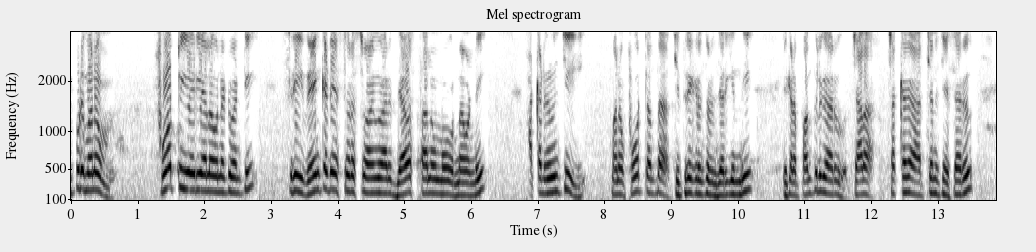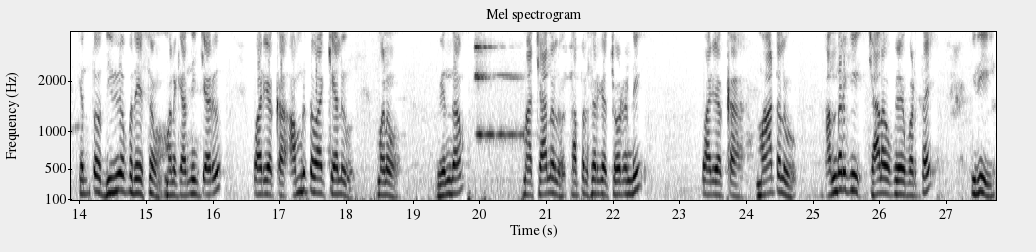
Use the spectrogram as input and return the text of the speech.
ఇప్పుడు మనం ఫోర్ట్ ఏరియాలో ఉన్నటువంటి శ్రీ వెంకటేశ్వర స్వామివారి దేవస్థానంలో ఉన్నామండి. అక్కడ నుంచి మనం ఫోర్ట్ అంతా చిత్రీకరించడం జరిగింది. ఇక్కడ పంతులు గారు చాలా చక్కగా అర్చన చేశారు. ఎంతో దివ్యోపదేశం మనకి అందించారు. వారి యొక్క అమృత వాక్యాలు మనం విందాం. మా ఛానల్ తప్పనిసరిగా చూడండి. వారి యొక్క మాటలు అందరికీ చాలా ఉపయోగపడతాయి. ఇది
